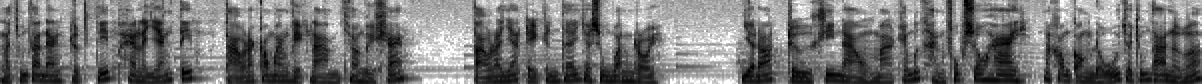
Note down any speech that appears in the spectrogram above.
là chúng ta đang trực tiếp hay là gián tiếp tạo ra công ăn việc làm cho người khác, tạo ra giá trị kinh tế cho xung quanh rồi. Do đó, trừ khi nào mà cái mức hạnh phúc số 2 nó không còn đủ cho chúng ta nữa,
